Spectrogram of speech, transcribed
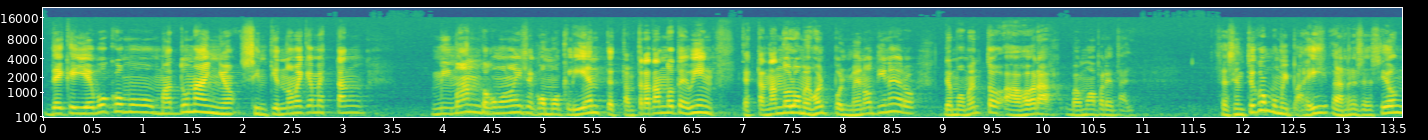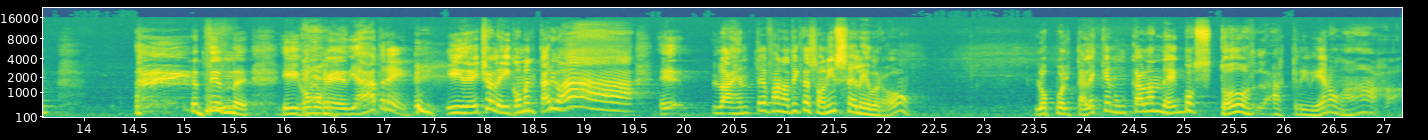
de que llevo como más de un año sintiéndome que me están mimando, como uno dice, como cliente, están tratándote bien, te están dando lo mejor por menos dinero. De momento, ahora vamos a apretar. Se sintió como mi país, la recesión. ¿Entiendes? Y como que, diatre. Y de hecho leí comentarios, ¡ah! Eh, la gente fanática de Sony celebró. Los portales que nunca hablan de Xbox, todos escribieron, ah,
